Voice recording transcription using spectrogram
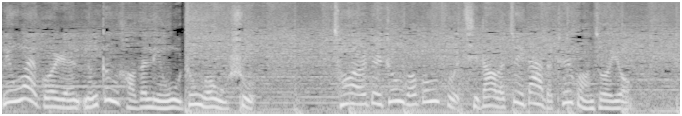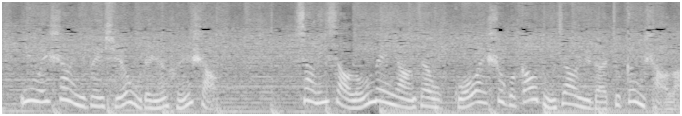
令外国人能更好的领悟中国武术，从而对中国功夫起到了最大的推广作用。因为上一辈学武的人很少，像李小龙那样在国外受过高等教育的就更少了。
